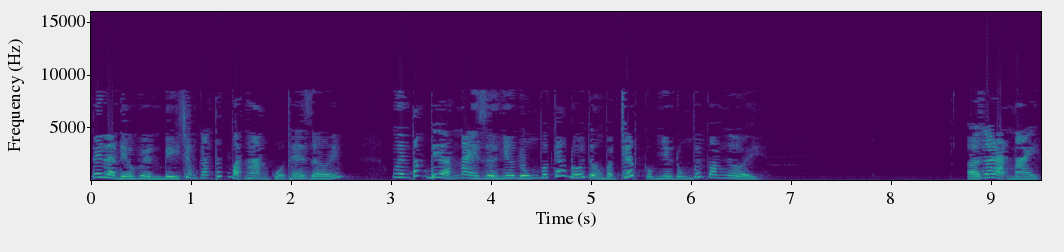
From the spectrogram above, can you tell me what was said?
Đây là điều huyền bí trong cách thức vận hành của thế giới. Nguyên tắc bí ẩn này dường như đúng với các đối tượng vật chất cũng như đúng với con người. Ở giai đoạn này,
